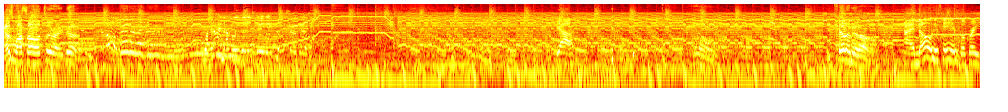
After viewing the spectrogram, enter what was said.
That's my song too right there. Why do I not believe that he's doing it? Because it's so good. yeah. He killing it all. I know his hands go crazy.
